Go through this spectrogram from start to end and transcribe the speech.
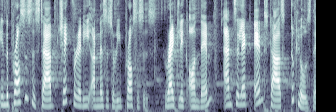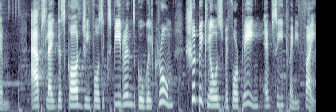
In the Processes tab, check for any unnecessary processes. Right-click on them and select End Task to close them. Apps like Discord, GeForce Experience, Google Chrome should be closed before playing FC25.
